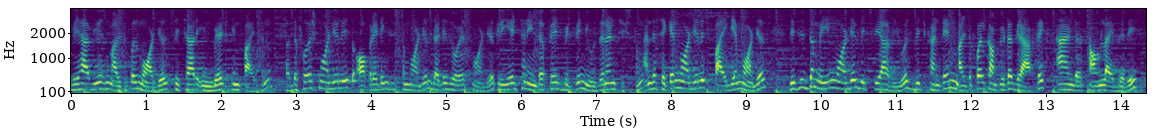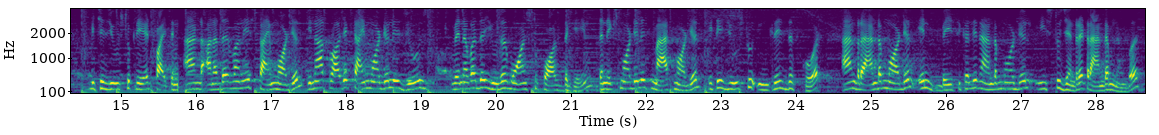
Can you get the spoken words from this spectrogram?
we have used multiple modules which are inbuilt in Python. Uh, the first module is operating system module that is OS module, creates an interface between user and system. And the second module is Pygame module. This is the main module which we have used which contain multiple computer graphics and uh, sound libraries which is used to create Python. And another one is time module. In our project, time module is used whenever the user wants to pause the game. The next module is math module. It is used to increase the score and random module in basically random module is to generate random numbers.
